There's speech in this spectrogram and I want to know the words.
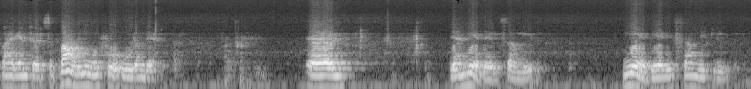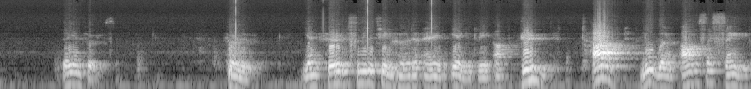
Hva er gjenførelse? Bare noen få ord om det. Eh, det er meddelelse av liv. Meddelelse av nytt liv. Det er gjenførelse. Hør nå. Gjenførelse, mine tilhører er egentlig at Gud tar noe av seg selv,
